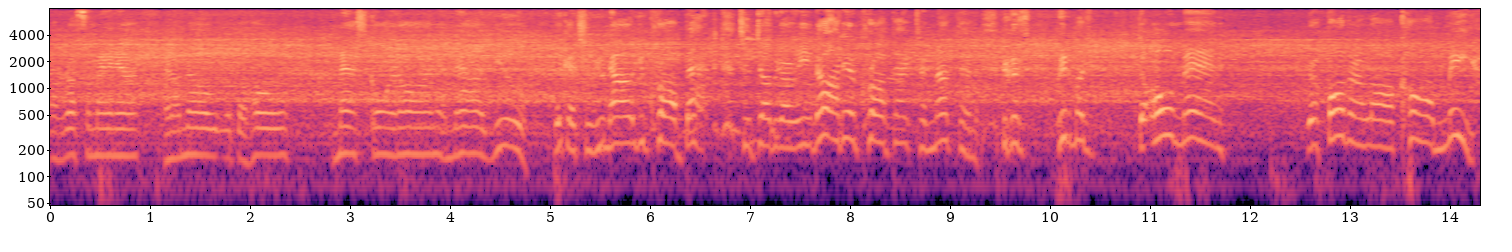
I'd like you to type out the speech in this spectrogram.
on WrestleMania, and I know with the whole mess going on, and now you look at you, you now you crawl back to WWE. No, I didn't crawl back to nothing because pretty much the old man, your father-in-law, called me.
